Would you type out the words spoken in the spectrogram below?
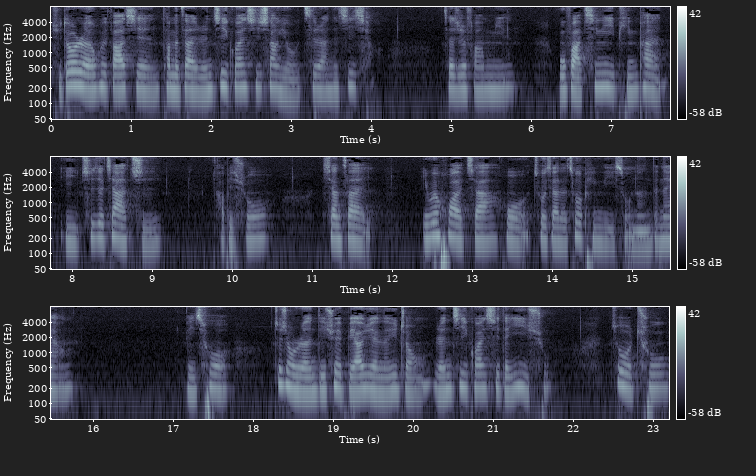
许多人会发现他们在人际关系上有自然的技巧，在这方面无法轻易评判已知的价值。好比说，像在一位画家或作家的作品里所能的那样。没错。这种人的确表演了一种人际关系的艺术，做出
